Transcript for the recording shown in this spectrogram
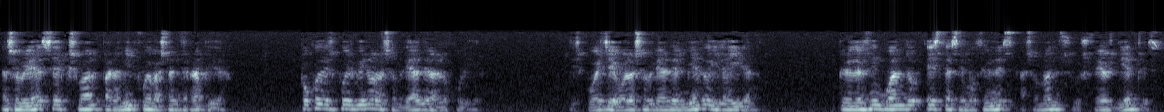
La sobriedad sexual para mí fue bastante rápida. Poco después vino la sobriedad de la lujuria. Después llegó la sobriedad del miedo y la ira, pero de vez en cuando estas emociones asoman sus feos dientes.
